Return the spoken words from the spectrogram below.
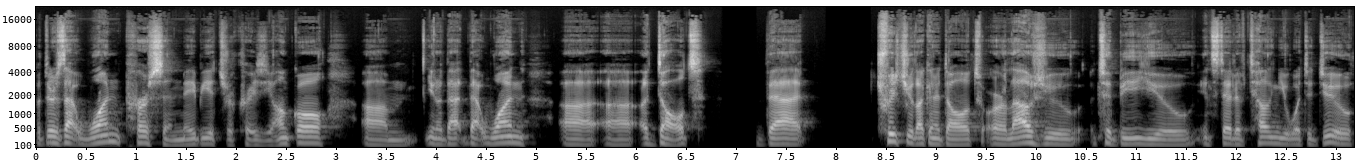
but there's that one person, maybe it's your crazy uncle, um, you know, that that one, uh, uh, adult that treats you like an adult or allows you to be you instead of telling you what to do,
